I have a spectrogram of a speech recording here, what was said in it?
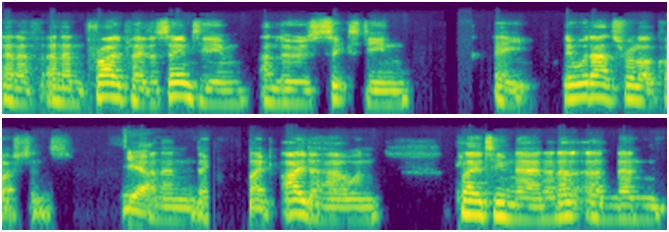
NF, and then Pride play the same team and lose 16 8. It would answer a lot of questions. Yeah. and then they like Idaho and play a team there, and then and then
